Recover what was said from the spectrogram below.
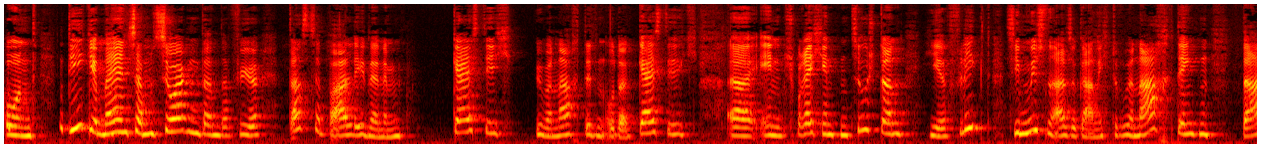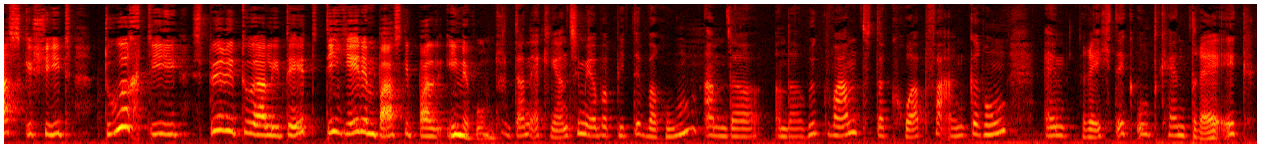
Und die gemeinsam sorgen dann dafür, dass der Ball in einem geistig übernachteten oder geistig äh, entsprechenden Zustand hier fliegt. Sie müssen also gar nicht drüber nachdenken. Das geschieht durch die Spiritualität, die jedem Basketball innewohnt. Dann erklären Sie mir aber bitte, warum an der, an der Rückwand der Korbverankerung ein Rechteck und kein Dreieck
